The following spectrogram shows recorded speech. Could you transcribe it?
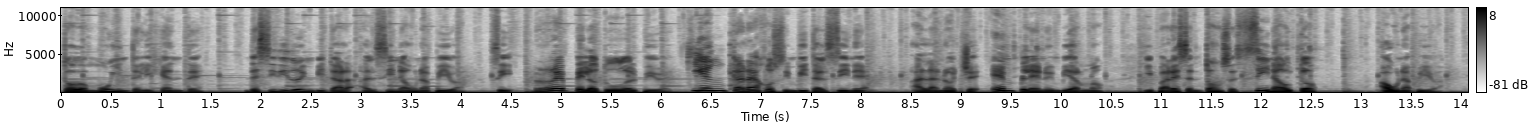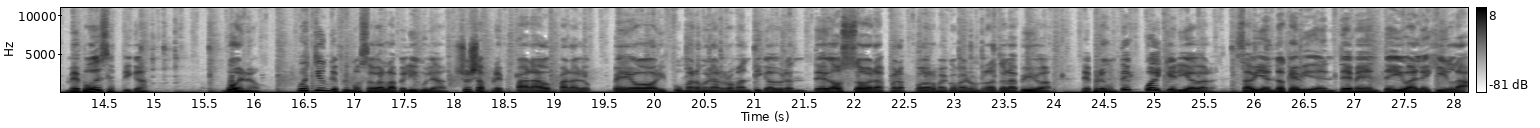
todo muy inteligente, decidido invitar al cine a una piba. Sí, re pelotudo el pibe. ¿Quién carajos invita al cine a la noche en pleno invierno y parece entonces sin auto a una piba? ¿Me podés explicar? Bueno, cuestión que fuimos a ver la película, yo ya preparado para lo peor y fumarme una romántica durante dos horas para poderme comer un rato a la piba, le pregunté cuál quería ver, sabiendo que evidentemente iba a elegir la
